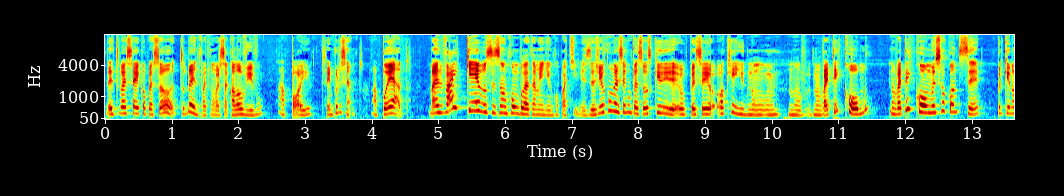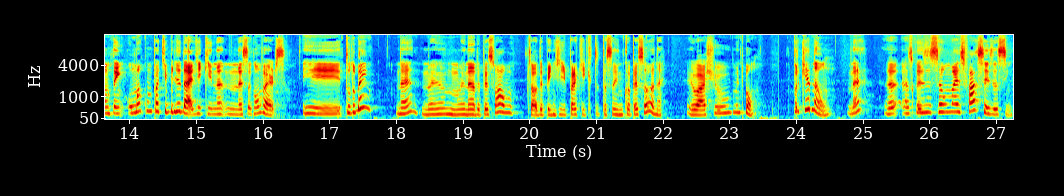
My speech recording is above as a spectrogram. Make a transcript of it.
Daí tu vai sair com a pessoa, tudo bem, tu pode conversar com ela ao vivo, apoio 100%, apoiado. Mas vai que vocês são completamente incompatíveis. Eu já conversei com pessoas que eu pensei, ok, não, não, não vai ter como, não vai ter como isso acontecer, porque não tem uma compatibilidade aqui na, nessa conversa. E tudo bem, né? Não é, não é nada pessoal, só depende de pra que, que tu tá saindo com a pessoa, né? Eu acho muito bom. Por que não, né? As coisas são mais fáceis assim.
